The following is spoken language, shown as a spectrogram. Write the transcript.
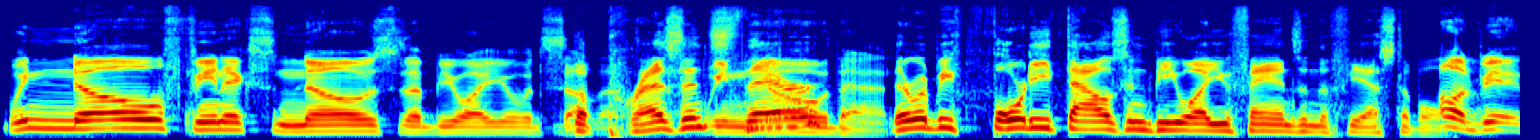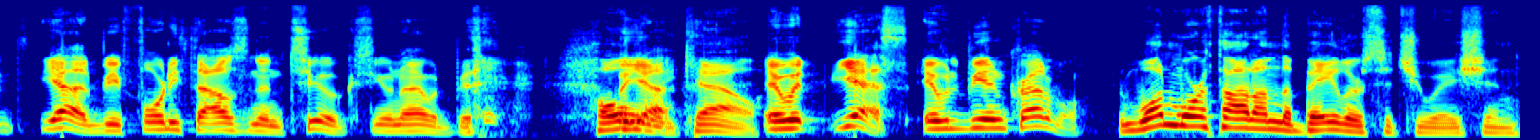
We know Phoenix knows that BYU would sell the presence we there, know that. there would be 40,000 BYU fans in the Fiesta Bowl. Oh, it'd be yeah, it'd be forty thousand and two because you and I would be there. Holy yeah, cow. It would yes, it would be incredible. And one more thought on the Baylor situation.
